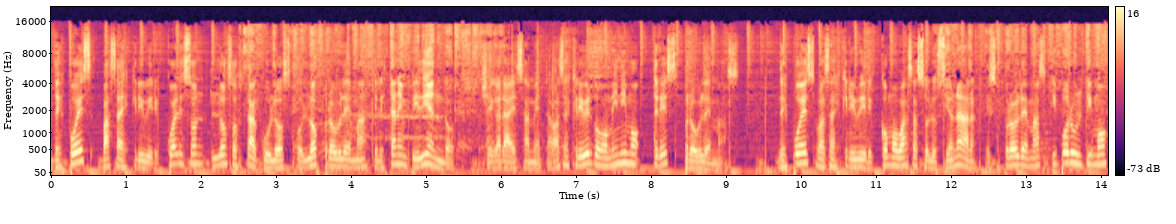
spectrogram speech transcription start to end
Después vas a escribir cuáles son los obstáculos o los problemas que le están impidiendo llegar a esa meta. Vas a escribir como mínimo tres problemas. Después vas a escribir cómo vas a solucionar esos problemas y por último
